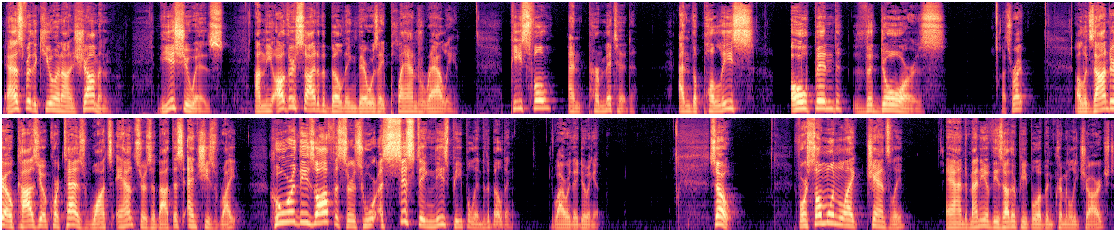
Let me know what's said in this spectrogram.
As for the QAnon shaman, the issue is on the other side of the building, there was a planned rally, peaceful and permitted, and the police opened the doors. That's right. Alexandria Ocasio Cortez wants answers about this, and she's right. Who are these officers who were assisting these people into the building? Why were they doing it? So, for someone like Chansley, and many of these other people who have been criminally charged,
